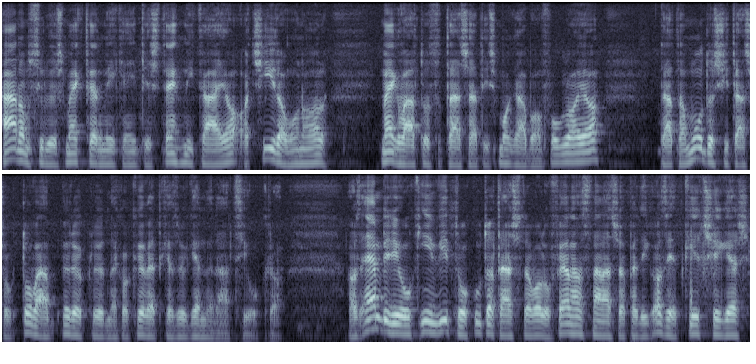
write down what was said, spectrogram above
háromszülős megtermékenyítés technikája a csíravonal megváltoztatását is magában foglalja, tehát a módosítások tovább öröklődnek a következő generációkra. Az embriók in vitro kutatásra való felhasználása pedig azért kétséges,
